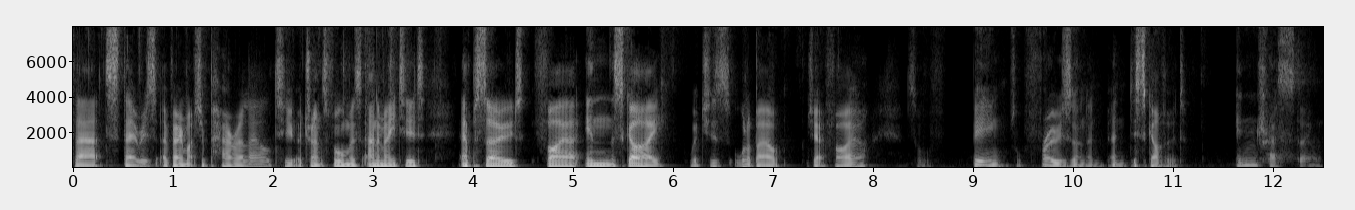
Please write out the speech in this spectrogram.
that there is a very much a parallel to a Transformers animated episode, Fire in the Sky, which is all about Jetfire sort of being sort of frozen and, and discovered. Interesting.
